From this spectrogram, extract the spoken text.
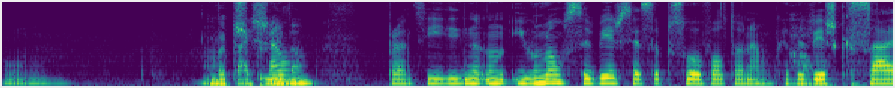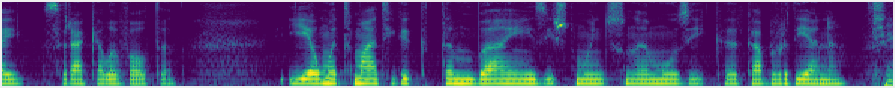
um, uma, uma paixão. Despedida? Pronto, e, e, o não saber se essa pessoa volta ou não. Cada ah, vez okay. que sai, será que ela volta? E é uma temática que também existe muito na música cabo-verdiana. Sim,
